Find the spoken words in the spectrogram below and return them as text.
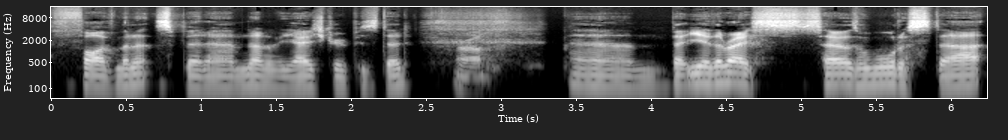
five minutes, but um, none of the age groupers did. Right. Um, but yeah, the race. So it was a water start,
